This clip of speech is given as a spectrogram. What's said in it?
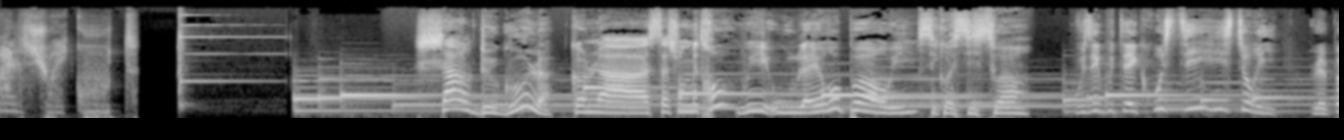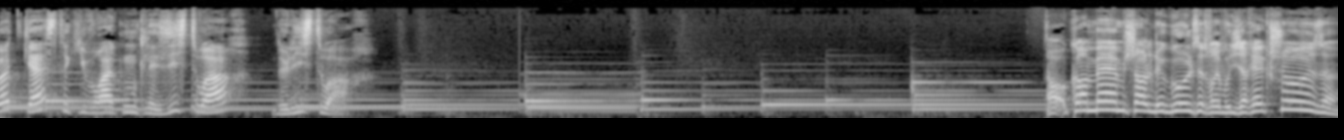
toile sur écoute. Charles de Gaulle Comme la station de métro? Oui, ou l'aéroport, oui. C'est quoi cette histoire? Vous écoutez Krusty History, le podcast qui vous raconte les histoires de l'histoire. Oh, quand même, Charles de Gaulle, ça devrait vous dire quelque chose.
